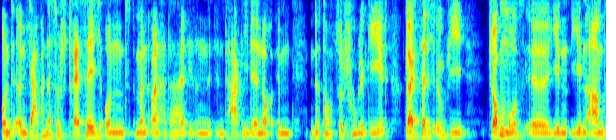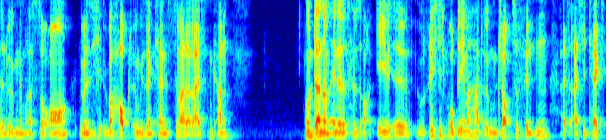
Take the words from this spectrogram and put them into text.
Und, und Japan ist so stressig und man, man hat dann halt diesen, diesen Taki, der noch im, noch zur Schule geht, gleichzeitig irgendwie jobben muss, äh, jeden, jeden Abend in irgendeinem Restaurant, damit er sich überhaupt irgendwie sein kleines Zimmer da leisten kann und dann am Ende des Films auch eh, äh, richtig Probleme hat, irgendeinen Job zu finden als Architekt.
